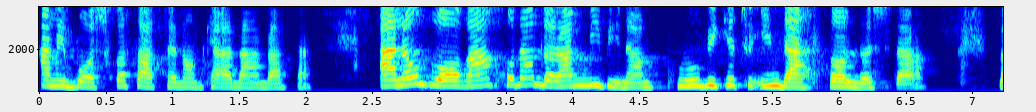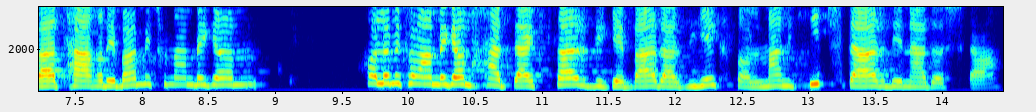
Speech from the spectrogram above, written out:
همین باشگاه ثبت نام کردن رفتن. الان واقعا خودم دارم می‌بینم پروبی که تو این ده سال داشتم و تقریبا می‌تونم بگم حالا می‌تونم بگم حد اکثر دیگه بعد از یک سال من هیچ دردی نداشتم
